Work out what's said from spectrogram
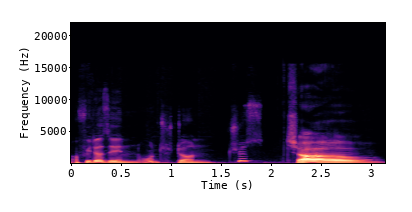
auf Wiedersehen und dann tschüss. Ciao.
